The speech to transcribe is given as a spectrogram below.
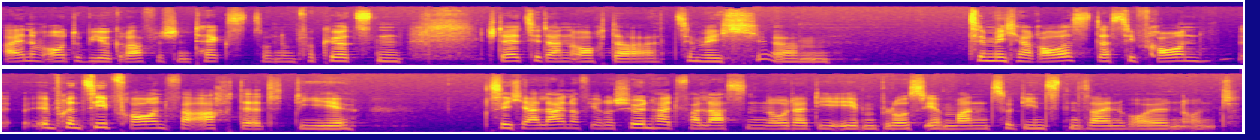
einem autobiografischen Text, so einem verkürzten, stellt sie dann auch da ziemlich, ähm, ziemlich heraus, dass sie Frauen, im Prinzip Frauen verachtet, die sich allein auf ihre Schönheit verlassen oder die eben bloß ihrem Mann zu Diensten sein wollen und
